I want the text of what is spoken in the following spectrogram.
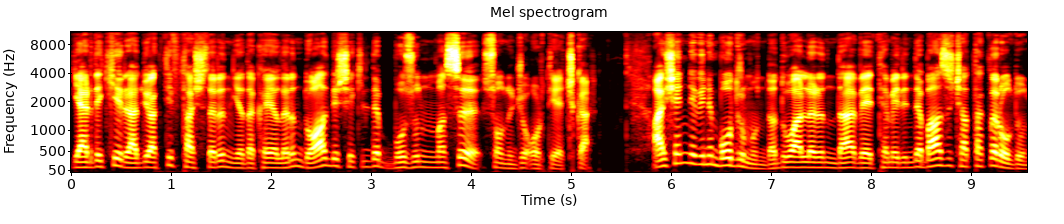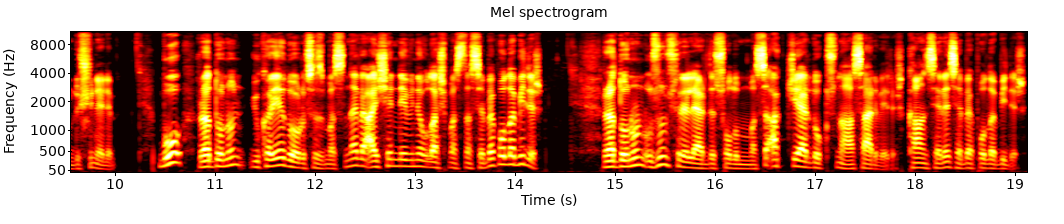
Yerdeki radyoaktif taşların ya da kayaların doğal bir şekilde bozulması sonucu ortaya çıkar. Ayşe'nin evinin bodrumunda, duvarlarında ve temelinde bazı çatlaklar olduğunu düşünelim. Bu, radonun yukarıya doğru sızmasına ve Ayşe'nin evine ulaşmasına sebep olabilir. Radonun uzun sürelerde solunması akciğer dokusuna hasar verir, kansere sebep olabilir.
